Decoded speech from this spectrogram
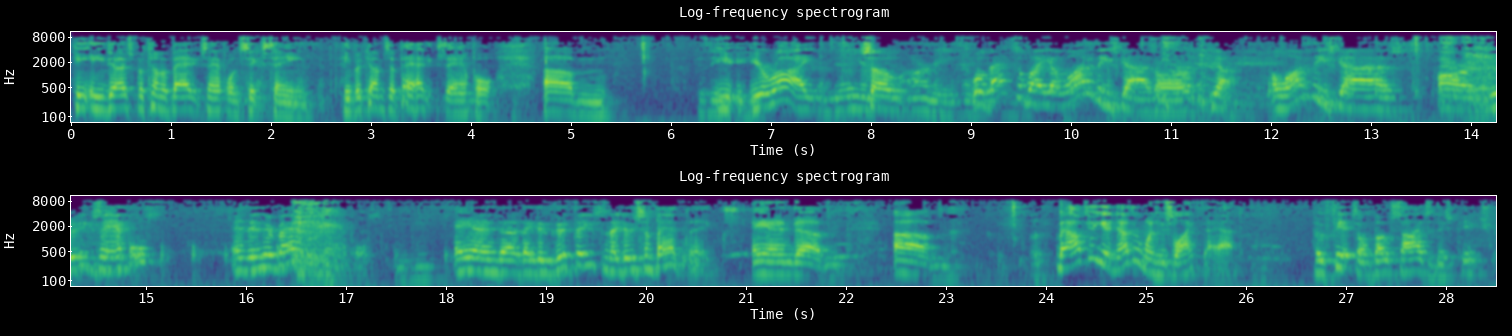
He, he does become a bad example in 16. He becomes a bad example. Um, you're right. So, well, that's the way a lot of these guys are. Yeah, a lot of these guys are good examples, and then they're bad examples. And uh, they do good things and they do some bad things. And um, um, but I'll tell you another one who's like that, who fits on both sides of this picture,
